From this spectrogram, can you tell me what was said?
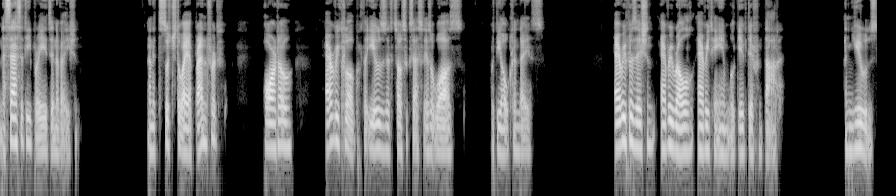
Necessity breeds innovation. And it's such the way at Brentford Porto, every club that uses it so successfully as it was with the Oakland days. Every position, every role, every team will give different data and use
